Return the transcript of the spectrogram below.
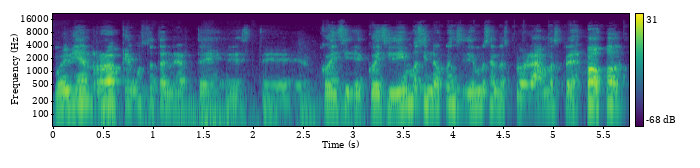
Muy bien, Rob, qué gusto tenerte. Este, coincidimos y no coincidimos en los programas, pero,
